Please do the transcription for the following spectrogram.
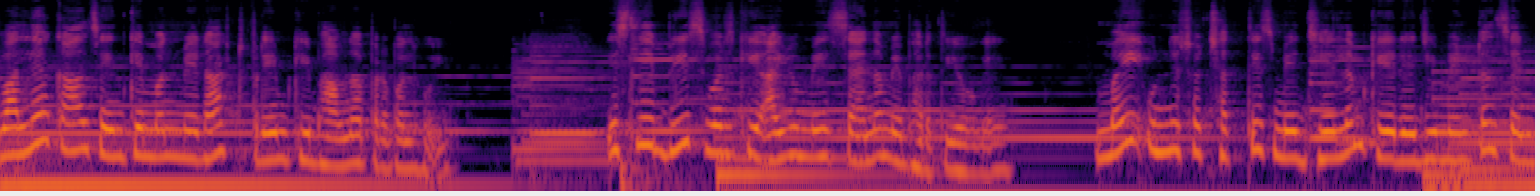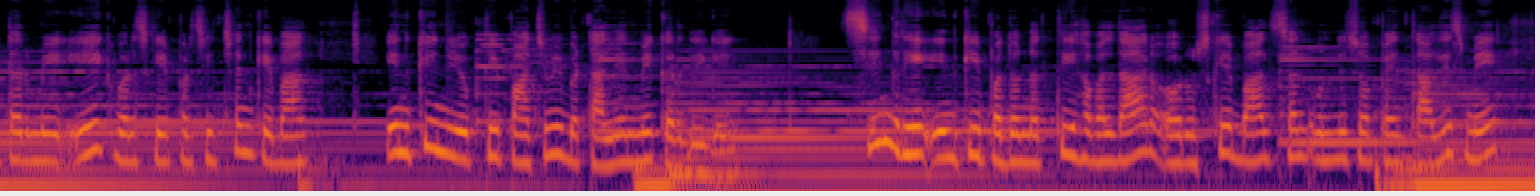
बाल्यकाल से इनके मन में राष्ट्र प्रेम की भावना प्रबल हुई। इसलिए 20 वर्ष की आयु में सेना में भर्ती हो गए मई 1936 में झेलम के रेजिमेंटल सेंटर में एक वर्ष के प्रशिक्षण के बाद इनकी नियुक्ति पांचवी बटालियन में कर दी गई। सिंह ही इनकी पदोन्नति हवलदार और उसके बाद सन 1945 में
